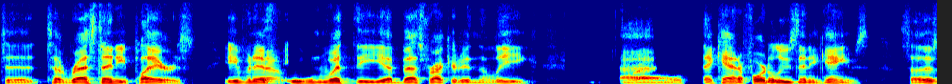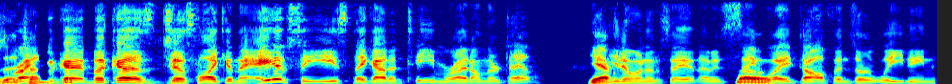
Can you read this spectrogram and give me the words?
to to rest any players, even if No. even with the uh, best record in the league, uh, they can't afford to lose any games. So there's a right because, because just like in the AFC East, they got a team right on their tail. Yeah. you know what I'm saying. I mean, same So- way. Dolphins are leading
